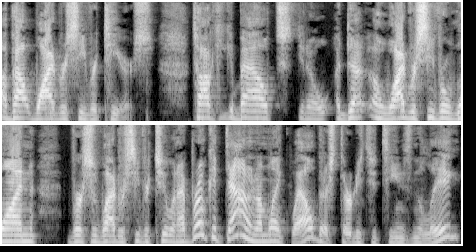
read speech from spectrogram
about wide receiver tiers, talking about, you know, a, a, wide receiver one versus wide receiver two. And I broke it down and I'm like, well, there's 32 teams in the league.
